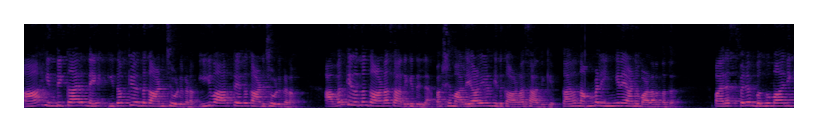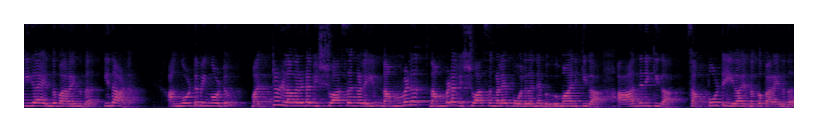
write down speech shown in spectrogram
ആ ഹിന്ദിക്കാരനെ ഇതൊക്കെ ഒന്ന് കാണിച്ചു കൊടുക്കണം. ഈ വാർത്തയൊക്കെ കാണിച്ചു കൊടുക്കണം. അവർക്ക് ഇതൊന്നും കാണാൻ സാധിക്കത്തില്ല. പക്ഷെ മലയാളികൾക്ക് ഇത് കാണാൻ സാധിക്കും. കാരണം നമ്മൾ ഇങ്ങനെയാണ് വളർന്നത്. പരസ്പരം ബഹുമാനിക്കുക എന്ന് പറയുന്നത് ഇതാണ്. അങ്ങോട്ടും ഇങ്ങോട്ടും മറ്റുള്ളവരുടെ വിശ്വാസങ്ങളെയും നമ്മൾ നമ്മുടെ വിശ്വാസങ്ങളെ പോലെ തന്നെ ബഹുമാനിക്കുക ആദരിക്കുക സപ്പോർട്ട് ചെയ്യുക എന്നൊക്കെ പറയുന്നത്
